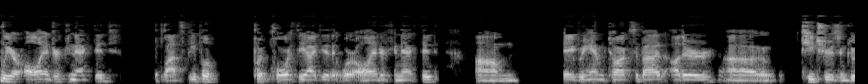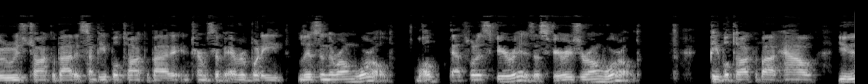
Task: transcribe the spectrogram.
we are all interconnected. Lots of people put forth the idea that we're all interconnected. Um, Abraham talks about it. Other uh, teachers and gurus talk about it. Some people talk about it in terms of everybody lives in their own world. Well, that's what a sphere is. A sphere is your own world people talk about how you,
